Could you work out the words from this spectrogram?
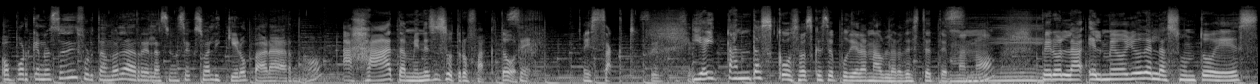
O porque no estoy disfrutando la relación sexual y quiero parar, ¿no? Ajá, también ese es otro factor. Sí. Exacto. Y hay tantas cosas que se pudieran hablar de este tema, ¿no? Pero la, el meollo del asunto es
